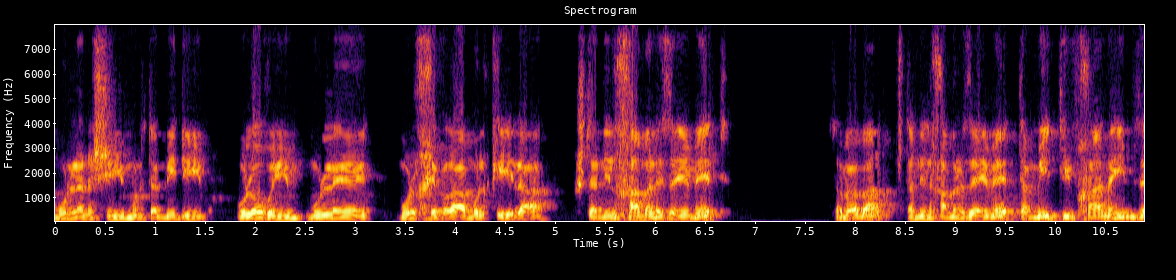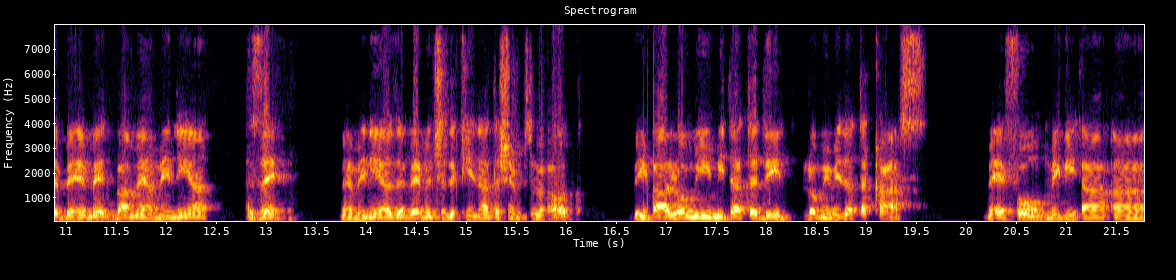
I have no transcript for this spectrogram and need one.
מול אנשים, מול תלמידים, מול הורים, מול, מול חברה, מול קהילה, כשאתה נלחם על איזה אמת, סבבה? כשאתה נלחם על איזה אמת, תמיד תבחן האם זה באמת בא מהמניע הזה. מהמניע הזה באמת שזה קנאת השם צבאות, והיא באה לא ממידת הדין, לא ממידת הכעס. מאיפה מגיעה, ה...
